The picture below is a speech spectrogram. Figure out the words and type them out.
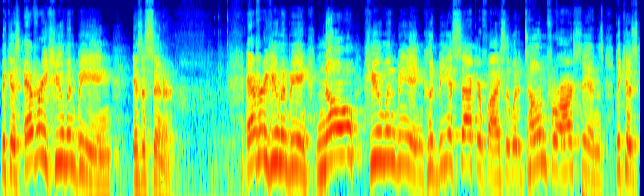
Because every human being is a sinner. Every human being, no human being could be a sacrifice that would atone for our sins because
